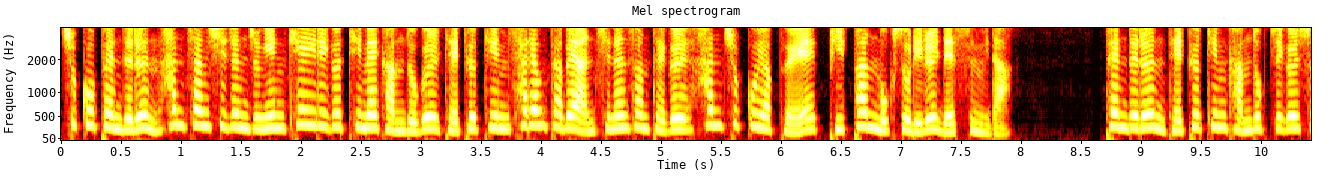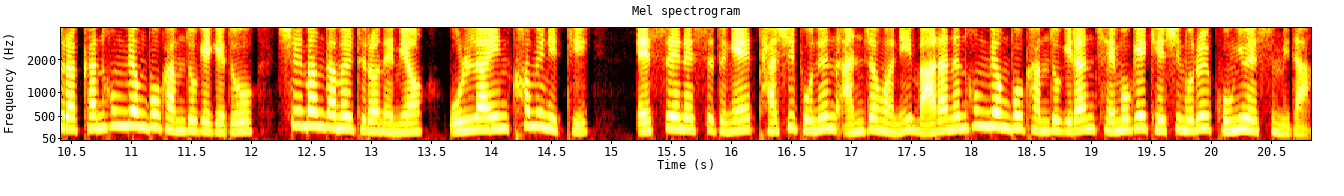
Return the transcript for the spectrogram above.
축구 팬들은 한창 시즌 중인 K리그 팀의 감독을 대표팀 사령탑에 앉히는 선택을 한 축구협회에 비판 목소리를 냈습니다. 팬들은 대표팀 감독직을 수락한 홍명보 감독에게도 실망감을 드러내며 온라인 커뮤니티, SNS 등에 다시 보는 안정환이 말하는 홍명보 감독이란 제목의 게시물을 공유했습니다.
